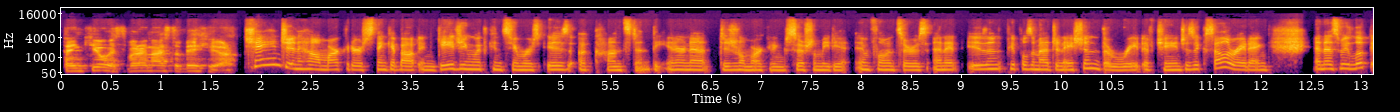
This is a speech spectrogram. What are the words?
Thank you. It's very nice to be here. Change in how marketers think about engaging with consumers is a constant. The internet, digital marketing, social media, influencers, and it isn't people's imagination. The rate of change is accelerating. And as we look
